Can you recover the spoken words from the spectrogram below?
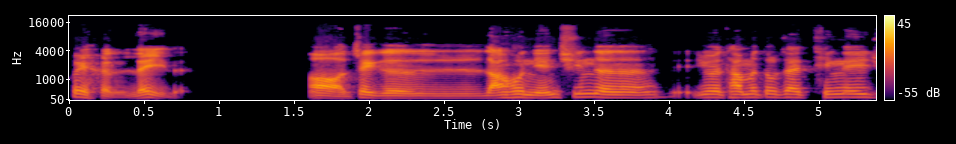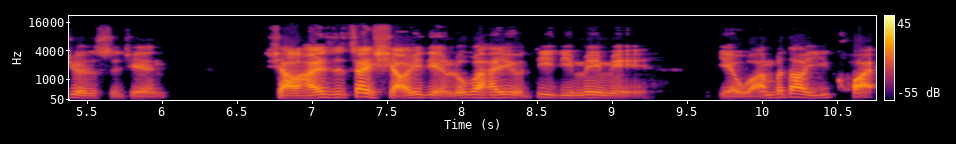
会很累的，哦，这个，然后年轻的呢，因为他们都在 teenager 的时间，小孩子再小一点，如果还有弟弟妹妹，也玩不到一块，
